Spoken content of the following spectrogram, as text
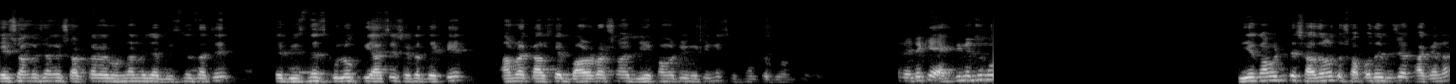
সেই সঙ্গে সঙ্গে সরকারের অন্যান্য যা বিজনেস আছে, সেই বিজনেসগুলো কি আছে সেটা দেখে আমরা কালকে বারোটার সময় বিয়ে কমিটি মিটিংয়ে সিদ্ধান্ত গ্রহণ করব। এটা কি একদিনের জন্য বিয়ে কমিটিতে সাধারণত শপথের বিষয় থাকে না।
